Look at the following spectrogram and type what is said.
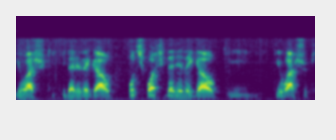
eu acho que, que, daria legal. Outro esporte que daria legal, que, que eu acho que,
